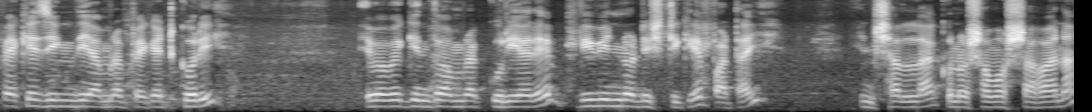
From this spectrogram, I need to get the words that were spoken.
প্যাকেজিং দিয়ে আমরা প্যাকেট করি। এভাবে কিন্তু আমরা কুরিয়ারে বিভিন্ন ডিস্ট্রিক্টে পাঠাই। ইনশাল্লাহ কোনো সমস্যা হয় না।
